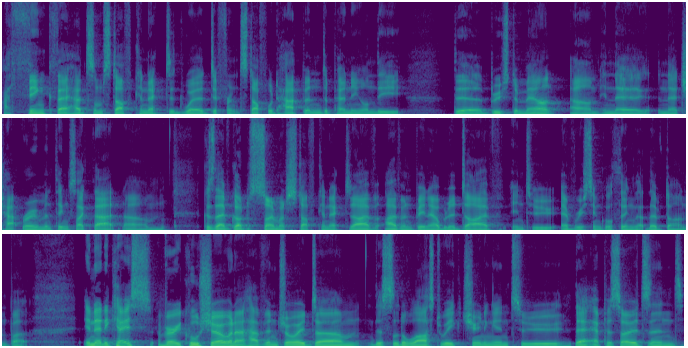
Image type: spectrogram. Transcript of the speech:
I think they had some stuff connected where different stuff would happen depending on the the boost amount um, in their in their chat room and things like that because they've got so much stuff connected. I've, I haven't been able to dive into every single thing that they've done, but in any case, a very cool show, and I have enjoyed um, this little last week tuning into their episodes and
